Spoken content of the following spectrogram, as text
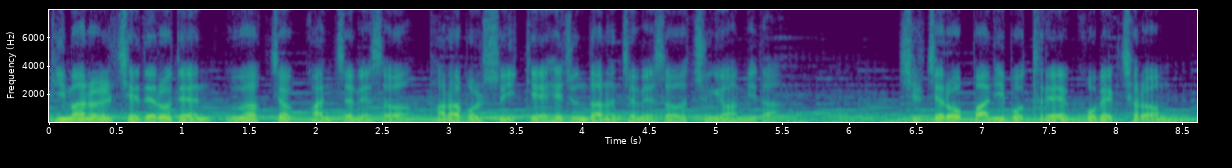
비만을 제대로 된 의학적 관점에서 바라볼 수 있게 해준다는 점에서 중요합니다. 실제로 빠니 보틀의 고백처럼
